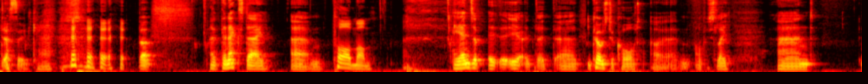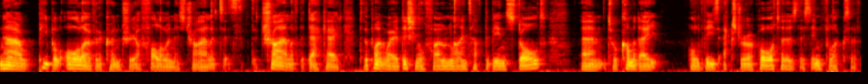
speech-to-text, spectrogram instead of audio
doesn't care. but uh, the next day, um, Poor mum. he ends up he, uh, he goes to court um, obviously and now people all over the country are following this trial. It's, it's the trial of the decade to the point where additional phone lines have to be installed um, to accommodate all of these extra reporters this influx of,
